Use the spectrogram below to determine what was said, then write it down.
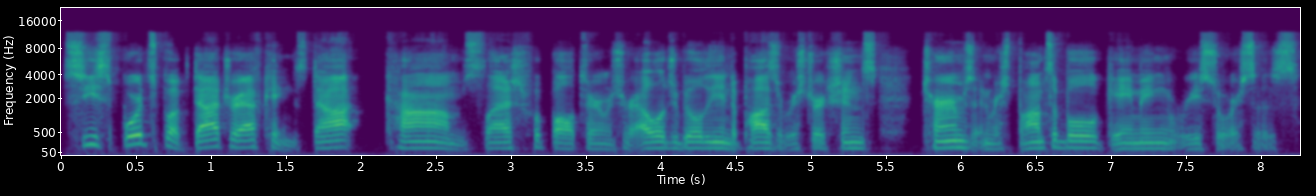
See sportsbook.draftkings.com slash football terms for eligibility and deposit restrictions, terms, and responsible gaming resources.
